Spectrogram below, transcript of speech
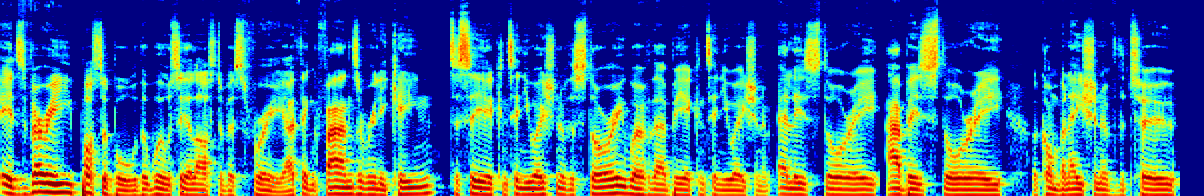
it's very possible that we'll see a Last of Us 3. I think fans are really keen to see a continuation of the story, whether that be a continuation of Ellie's story, Abby's story, a combination of the two.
